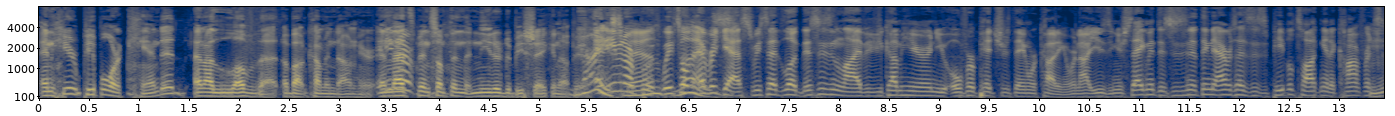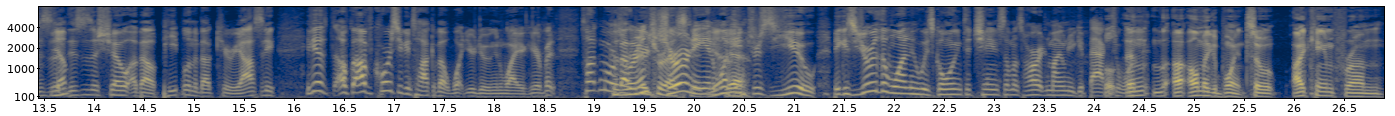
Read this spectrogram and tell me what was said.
And here people are candid, and I love that about coming down here. And even that's our- been something that needed to be shaken up here. Nice, and even our man. booth, we've told every guest, we said, look, this isn't live. If you come here and you over pitch your thing, we're cutting it. We're not using your segment. This isn't a thing to advertise. This is people talking at a conference. Mm-hmm. This, is a, this is a show about people and about curiosity. If you have, of, of course, you can talk about what you're doing and why you're here, but talk more about your journey and yeah. what Yeah. interests you, because you're the one who is going to change someone's heart and mind when you get back Well, to work. and I'll make a point. So I came from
